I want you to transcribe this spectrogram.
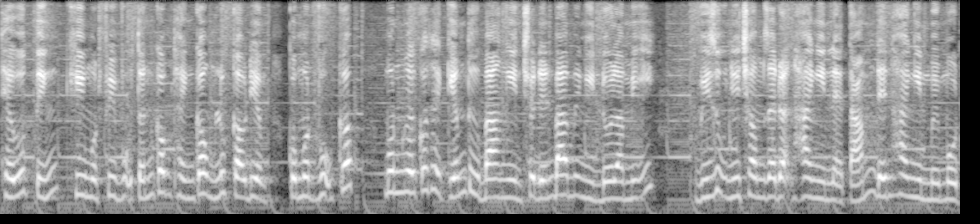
Theo ước tính, khi một phi vụ tấn công thành công lúc cao điểm của một vụ cướp, một người có thể kiếm từ 3.000 cho đến 30.000 đô la Mỹ. Ví dụ như trong giai đoạn 2008 đến 2011,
